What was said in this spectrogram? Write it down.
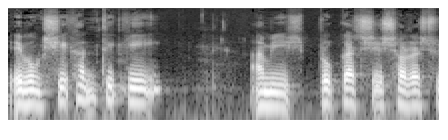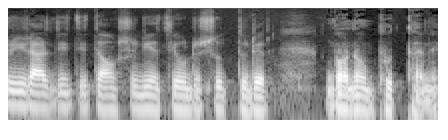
এবং সেখান থেকেই আমি প্রকাশ্যে সরাসরি রাজনীতিতে অংশ নিয়েছি ঊনসত্তরের গণ অভ্যুত্থানে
